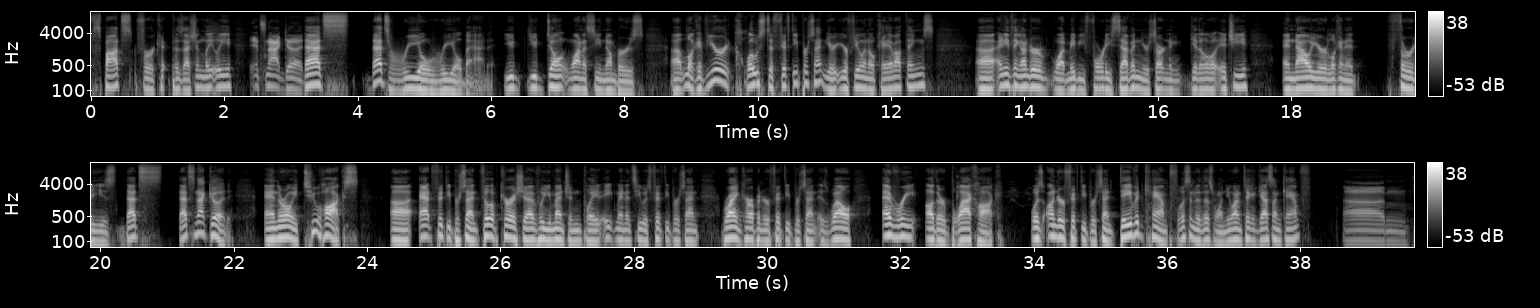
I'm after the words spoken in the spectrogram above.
spots for possession lately. It's not good. That's that's real, real bad. You you don't want to see numbers. Uh, look, if you're close to fifty percent, you're you're feeling okay about things. Uh, anything under what maybe forty seven, you're starting to get a little itchy, and now you're looking at thirties. That's that's not good. And there are only two Hawks uh, at fifty percent. Philip Kurashev, who you mentioned, played eight minutes. He was fifty percent. Ryan Carpenter fifty percent as well. Every other Blackhawk was under 50%. David Kampf, listen to this one. You want to take a guess on Kampf? Um,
